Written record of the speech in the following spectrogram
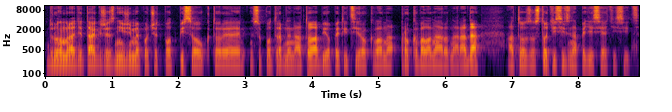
V druhom rade tak, že znížime počet podpisov, ktoré sú potrebné na to, aby o petícii rokovala, rokovala Národná rada, a to zo 100 tisíc na 50 tisíc.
